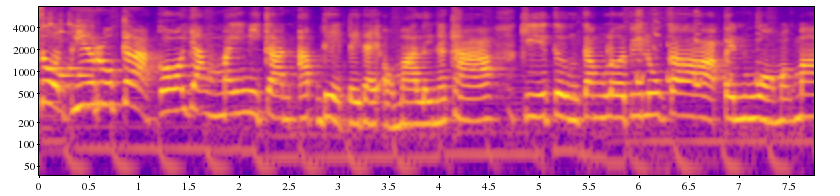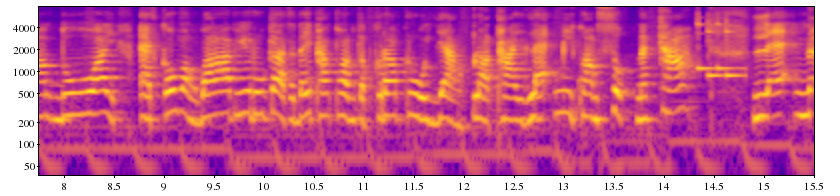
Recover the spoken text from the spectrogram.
ส่วนพี่รุกะก็ยังไม่มีการอัปเดตใด ๆ ออกมาเลยนะคะคิดถึงจังเลยพี่ลูกะเป็นห่วงมากๆด้วย แอดก็หวังว่าพี่รุกะจะได้พักผ่อนกับครอบครัวอย่างปลอดภัยและมีความสุขนะคะและใน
